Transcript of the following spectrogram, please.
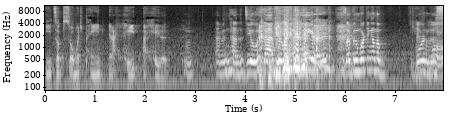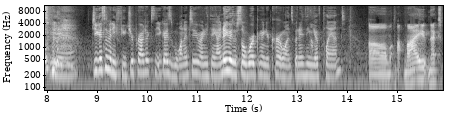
eats up so much paint, and I hate, I hate it. Mm. I haven't had to deal with that for like a year because I've been working on the Born Canvas. Wolf. Yeah. Do you guys have any future projects that you guys want to do or anything? I know you guys are still working on your current ones, but anything you have planned? Um, my next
